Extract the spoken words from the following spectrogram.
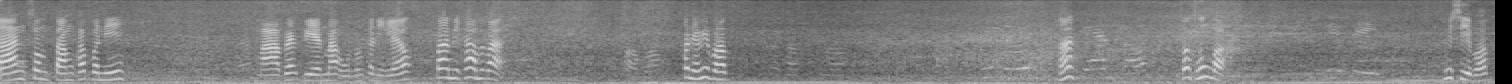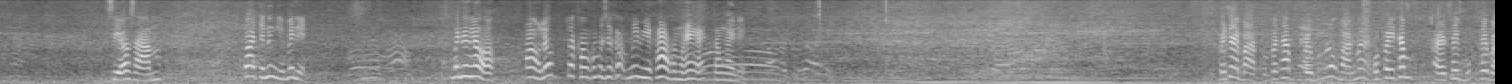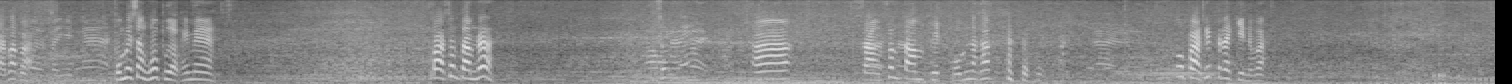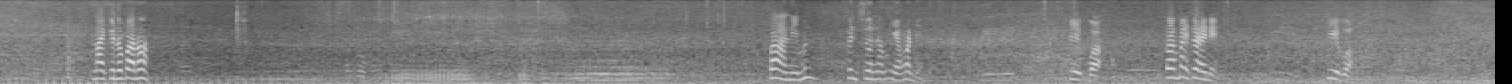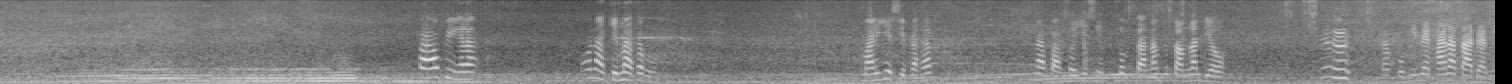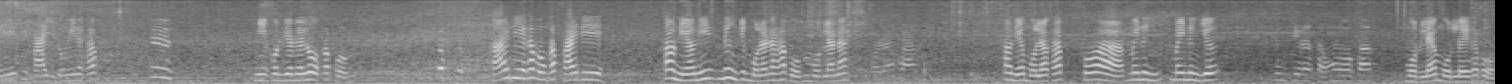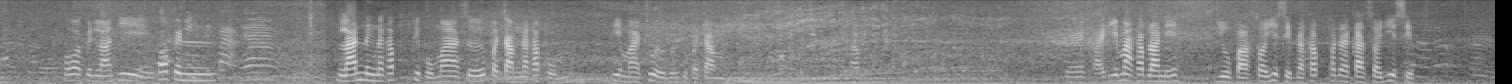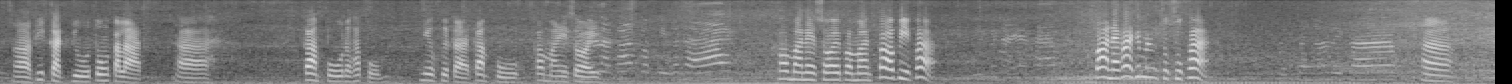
ร้านส้มตำครับวันนี้ มาแวะเวียนมาอุดหนุนกันอีกแล้ว ป้ามีข้าวไหมป้าข้าวเหนียวมีป่ะครับฮะต้องทุ่งป่ะมีสี่ป่ะครับสี่เอาสามป้าจะนึ่งอีกไหมนี่ไม่นึ่งแล้วเหรออ้าวแล้วถ้าเขาเขาไม่ซื้อไม่มีข้าวทำไงทำไงเนี่ย ไปใส่บาตรผมไปทำไปโรงพยาบาลมาผมไปทำเอ่อใส่บุใส่บาตรมาป่ะไปยังไงผมไม่สั่งหัวเผือกให้แม่ป้าส้มตำเด้อเอาได้ไหมอ่าสั่งส้มตำเผ็ดผมนะครับ ได้เลยโอ้ป้าคิดเป็นอะไรกินหรือวะน่ากินหรือเปล่าเนาะกระดูกป้านี่มันเป็นส่วนอย่างมันเนี่ยดีปีกบ่ ป้าไม่ใช่นี่ปีกบ่ป้าเอาปีกกันละโอ้น่ากินมากครับผมมาที่ยี่สิบนะครับ หน้าปากซอยยี่สิบส้มตำน้ำส้มตำร้านเดียวครับผมมีแม่ค้าหน้าตาแบบนี้ที่ขายอยู่ตรงนี้นะครับมีคนเดียวในโลกครับผม ขายดีครับผมครับขายดีข้าวเหนียวนี้นึ่งจนหมดแล้วนะครับผมหมดแล้วนะ หมดแล้วครับ ข้าวเหนียวหมดแล้วครับ เพราะว่าไม่นึ่งไม่นึ่งเยอะหนึ่งกิโลสองโลครับหมดแล้วหมดเลยครับผม เพราะว่าเป็นร้านที่เพราะเป็นย่างร้านหนึ่งนะครับ ที่ผมมาซื้อประจำนะครับ ผมที่มาช่วยอุดหนุนอยู่ประจำครับแต่ขายดีมากครับร้านนี้อยู่ปากซอย 20 นะครับ พัฒนาการซอย 20อ่าพิกัดอยู่ตรงตลาดอ่าก้ามปูนะครับ ผมนี่ก็คือตลาดก้ามปูเข้ามาในซอยราคาก็ปีก็ได้เข้ามาในซอยประมาณป้าเอาปีกป้า ไปไหนอะครับ ป้าไหนป้าที่มันสุกๆป้าตรงนั้นเลยครับอ่า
